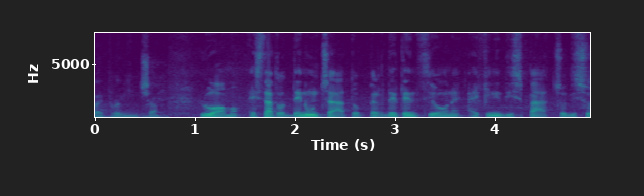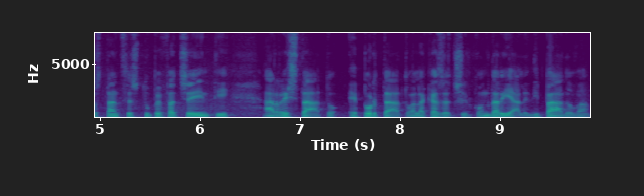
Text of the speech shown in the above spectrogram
Padova e provincia. L'uomo è stato denunciato per detenzione ai fini di spaccio di sostanze stupefacenti, arrestato e portato alla casa circondariale di Padova.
